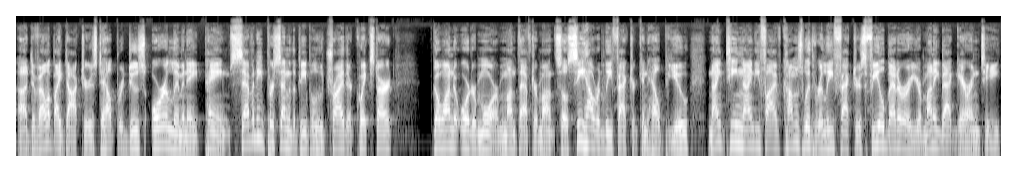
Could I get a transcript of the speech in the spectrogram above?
uh, developed by doctors to help reduce or eliminate pain. 70% of the people who try their quick start go on to order more month after month. So see how Relief Factor can help you. 1995 comes with Relief Factor's feel better or your money back guarantee.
